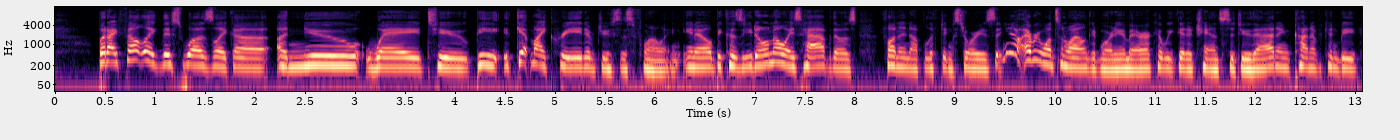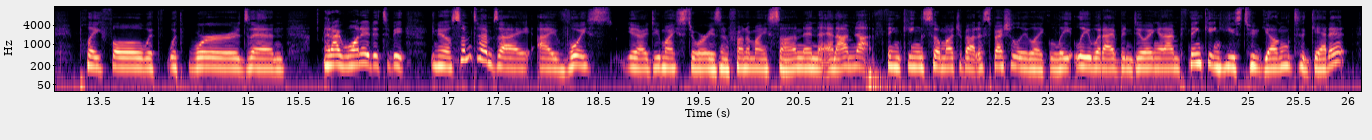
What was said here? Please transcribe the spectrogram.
But I felt like this was like a, a new way to be get my creative juices flowing, you know, because you don't always have those fun and uplifting stories. You know, every once in a while in Good Morning America, we get a chance to do that and kind of can be playful with, with words. And, and I wanted it to be, you know, sometimes I, I voice, you know, I do my stories in front of my son and, and I'm not thinking so much about, especially like lately what I've been doing. And I'm thinking he's too young to get it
